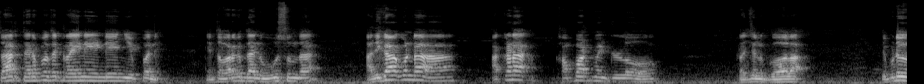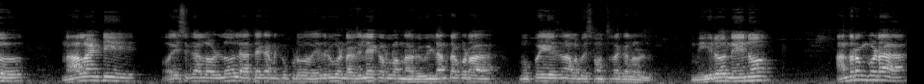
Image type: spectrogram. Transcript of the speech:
సార్ తిరుపతి ట్రైన్ వేయండి అని చెప్పని. ఇంతవరకు దాన్ని ఊసుందా? అది కాకుండా అక్కడ కంపార్ట్మెంట్లో ప్రజలు గోల. ఇప్పుడు నాలాంటి వయసు గలవాళ్ళు లేకపోతే కనుక ఇప్పుడు ఎదురుగుండా విలేకరులు ఉన్నారు. వీళ్ళంతా కూడా ముప్పై ఐదు నలభై సంవత్సరాల గలవాళ్ళు. మీరో నేనో అందరం కూడా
